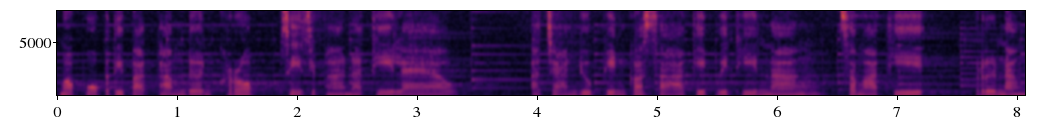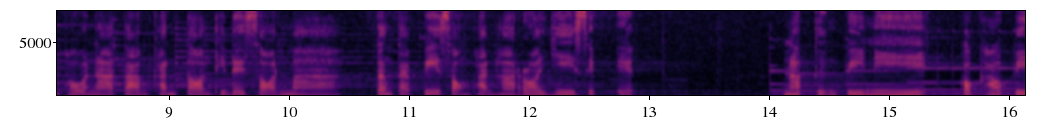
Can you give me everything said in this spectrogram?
เมื่อผู้ปฏิบัติธรรมเดินครบ 45 นาทีแล้ว อาจารย์ยุพินก็สาธิตวิธีนั่ง สมาธิหรือนั่งภาวนาตามขั้นตอนที่ได้สอนมาตั้งแต่ปี 2521 นับถึงปีนี้ ก็เข้าปี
